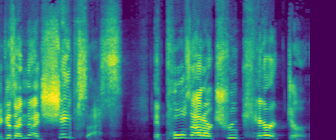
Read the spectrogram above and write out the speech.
because I know it shapes us. It pulls out our true character.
